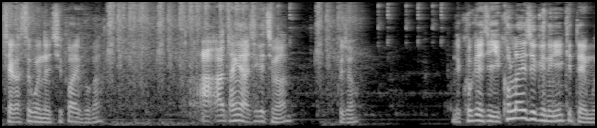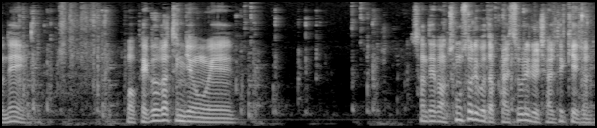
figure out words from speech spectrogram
제가 쓰고 있는 G5가 아, 아, 당연히 아시겠지만 그죠? 근데 거기에 이제 이퀄라이저 기능이 있기 때문에 뭐 배그 같은 경우에 상대방 총소리보다 발소리를 잘 듣게 해주는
